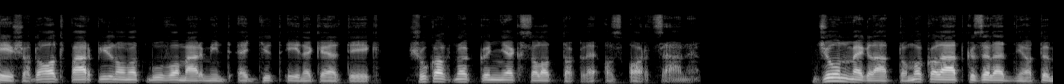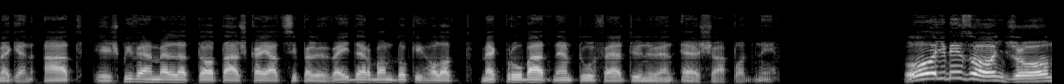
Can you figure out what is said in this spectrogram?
és a dalt pár pillanat múlva már mind együtt énekelték, sokaknak könnyek szaladtak le az arcán. John meglátta makalát közeledni a tömegen át, és mivel mellette a táskáját szipelő Weiderman doki haladt, megpróbált nem túl feltűnően elsápadni. Hogy bizony, John,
